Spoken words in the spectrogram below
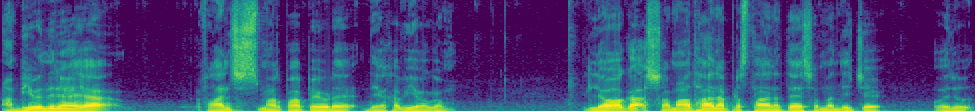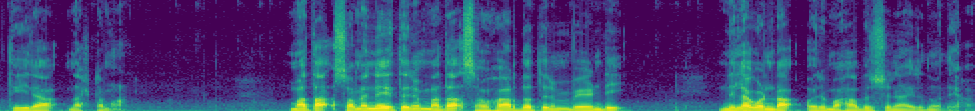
അഭിവന്ദനായ ഫ്രാൻസിസ് മാർപ്പാപ്പയുടെ ദേഹവിയോഗം ലോക സമാധാന പ്രസ്ഥാനത്തെ സംബന്ധിച്ച് ഒരു തീരാ നഷ്ടമാണ്. മത സമന്വയത്തിനും മത സൗഹാർദ്ദത്തിനും വേണ്ടി നിലകൊണ്ട ഒരു മഹാപുരുഷനായിരുന്നു അദ്ദേഹം.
